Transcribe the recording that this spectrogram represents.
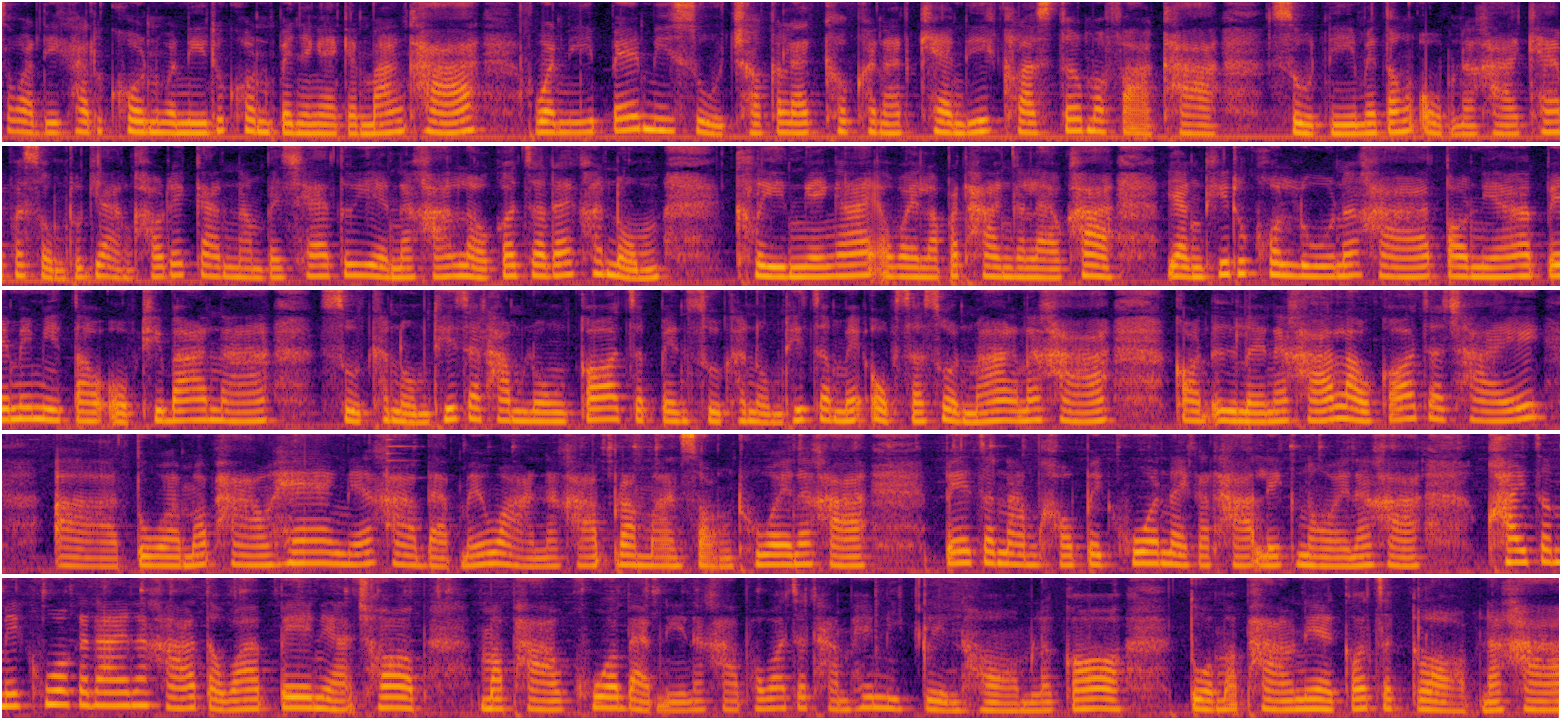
สวัสดีค่ะทุกคนวันนี้ทุกคนเป็นยังไงกันบ้างคะ วันนี้เป้มีสูตรช็อกโกแลตโคคนัทแคนดี้คลัสเตอร์มาฝากค่ะ สูตรนี้ไม่ต้องอบนะคะ แค่ผสมทุกอย่างเข้าด้วยกันนำไปแช่ตู้เย็นนะคะ เราก็จะได้ขนมคลีนง่ายๆ เอาไว้รับประทานกันแล้วค่ะ อย่างที่ทุกคนรู้นะคะ ตอนนี้เป้ไม่มีเตาอบที่บ้านนะ สูตรขนมที่จะทำลงก็จะเป็นสูตรขนมที่จะไม่อบซะส่วนมากนะคะ ก่อนอื่นเลยนะคะ เราก็จะใช้ตัวมะพร้าวแห้งเนี่ยค่ะ แบบไม่หวานนะคะ ประมาณ 2 ถ้วยนะคะ เป้จะนำเขาไปคั่วในกระทะเล็กน้อยนะคะ ใครจะไม่คั่วก็ได้นะคะ แต่ว่าเป้เนี่ยชอบมะพร้าวคั่วแบบนี้นะคะ เพราะว่าจะทำให้มีกลิ่นหอม แล้วก็ตัวมะพร้าวเนี่ยก็จะกรอบนะคะ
